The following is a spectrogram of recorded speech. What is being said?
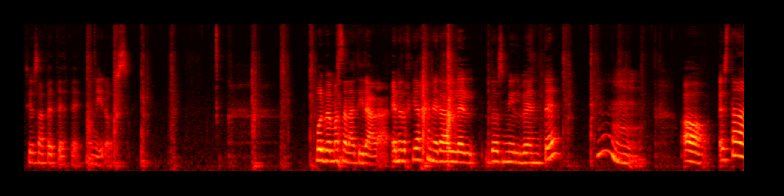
si os apetece uniros. Volvemos a la tirada. Energía general del 2020. Hmm. Oh, esta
